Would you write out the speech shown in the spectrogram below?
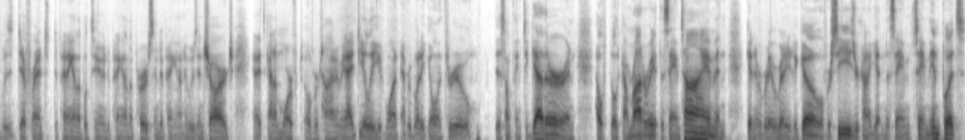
was different depending on the platoon, depending on the person, depending on who was in charge, and it's kind of morphed over time. I mean, ideally, you'd want everybody going through this- something together and help build camaraderie at the same time and getting everybody ready to go overseas. You're kind of getting the same same inputs,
